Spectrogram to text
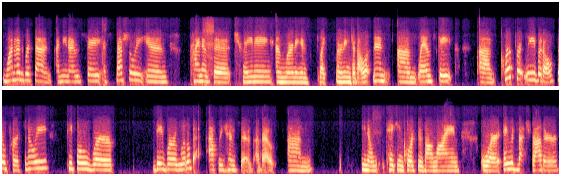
100%. I mean, I would say, especially in kind of the training and learning and like learning development um, landscape, uh, corporately, but also personally, people were they were a little bit apprehensive about um, you know taking courses online, or they would much rather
